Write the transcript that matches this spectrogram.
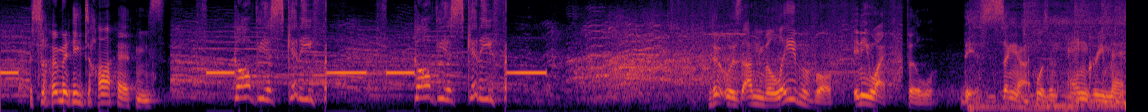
so many times. God be a skinny God be a skinny It was unbelievable. Anyway, Phil, their singer, was an angry man.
